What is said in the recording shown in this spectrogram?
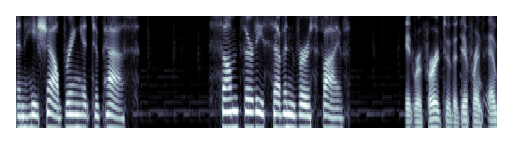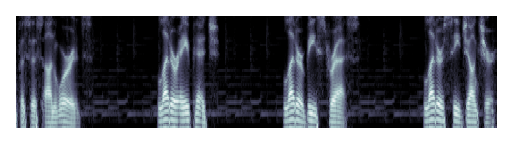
and he shall bring it to pass. Psalm 37 verse 5. It referred to the different emphasis on words. Letter A pitch. Letter B stress. Letter C juncture.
